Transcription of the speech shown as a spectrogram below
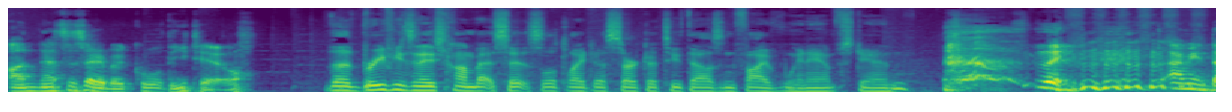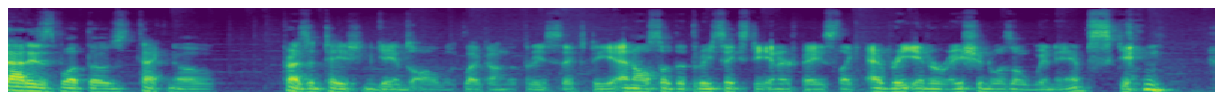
unnecessary but cool detail. The briefings in Ace Combat 6 look like a circa 2005 Winamp skin. Like, I mean, that is what those techno presentation games all look like on the 360, and also the 360 interface. Like every iteration was a Winamp skin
